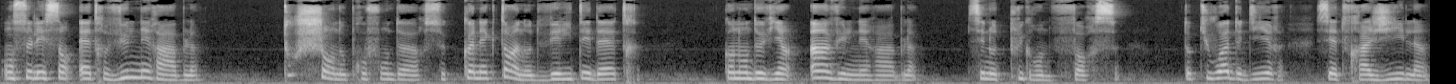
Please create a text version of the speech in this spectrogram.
en se laissant être vulnérable, touchant nos profondeurs, se connectant à notre vérité d'être, qu'on en devient invulnérable. C'est notre plus grande force. Donc tu vois, de dire c'est être fragile,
